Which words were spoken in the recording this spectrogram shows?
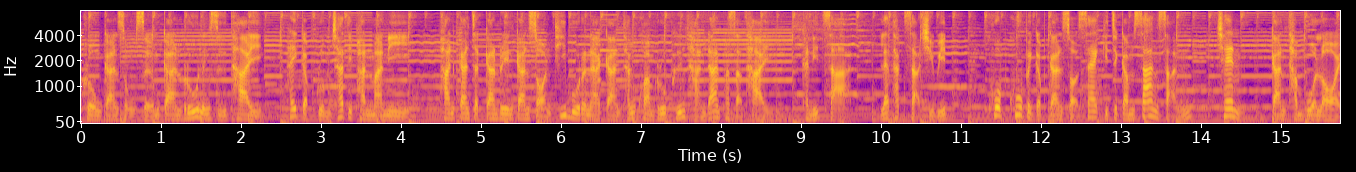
โครงการส่งเสริมการรู้หนังสือไทย ให้กับกลุ่มชาติพันธุ์มานี ผ่านการจัดการเรียนการสอนที่บูรณาการทั้งความรู้พื้นฐานด้านภาษาไทย คณิตศาสตร์ และทักษะชีวิต ควบคู่ไปกับการสอดแทรกกิจกรรมสร้างสรรค์ เช่น การทำบัวลอย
